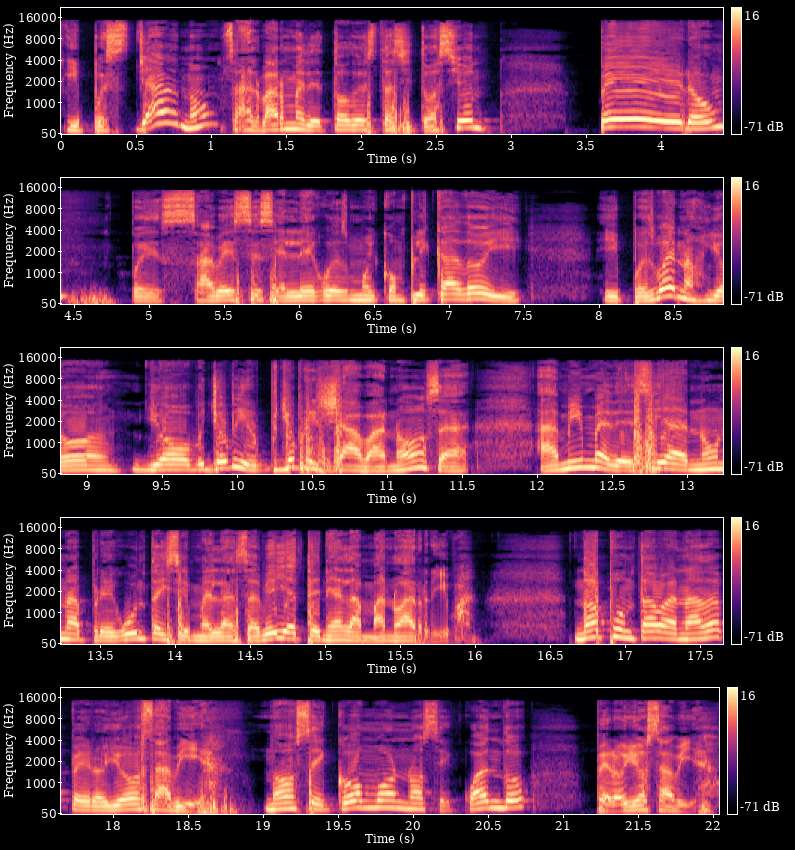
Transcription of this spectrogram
y pues ya, ¿no? Salvarme de toda esta situación. Pero, pues a veces el ego es muy complicado y, y pues bueno, yo, yo, yo, yo brillaba, ¿no? O sea, a mí me decían una pregunta y si me la sabía ya tenía la mano arriba. No apuntaba nada, pero yo sabía. No sé cómo, no sé cuándo, pero yo sabía.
